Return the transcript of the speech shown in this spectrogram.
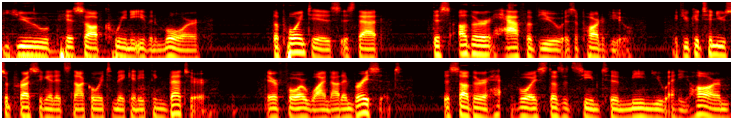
you piss off Queenie even more, the point is is that this other half of you is a part of you. If you continue suppressing it, it's not going to make anything better. Therefore, why not embrace it? This other voice doesn't seem to mean you any harm,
